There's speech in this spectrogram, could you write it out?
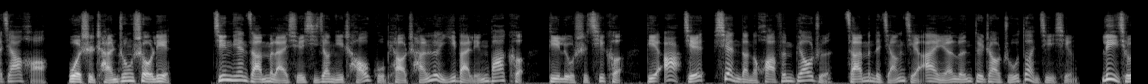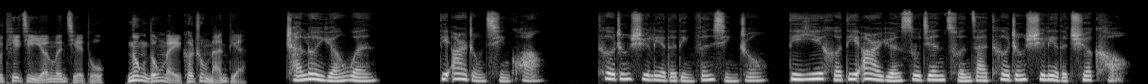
大家好，我是禅中狩猎。今天咱们来学习教你炒股票禅论一百零八课第六十七课第二节线段的划分标准。咱们的讲解按原文对照逐段进行，力求贴近原文解读，弄懂每个重难点。禅论原文第二种情况，特征序列的顶分型中，第一和第二元素间存在特征序列的缺口。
